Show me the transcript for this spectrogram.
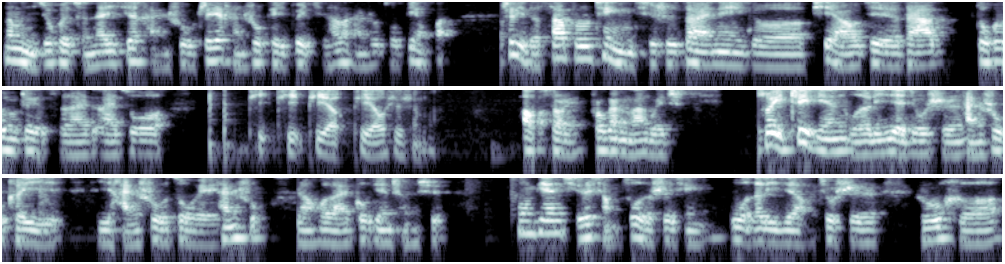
那么你就会存在一些函数，这些函数可以对其他的函数做变换。这里的 subroutine 其实在那个 PL 界，大家都会用这个词来来做。P P P L P L 是什么？哦，sorry，program language。所以这边我的理解就是，函数可以以函数作为参数，然后来构建程序。通篇其实想做的事情，我的理解啊，就是如何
